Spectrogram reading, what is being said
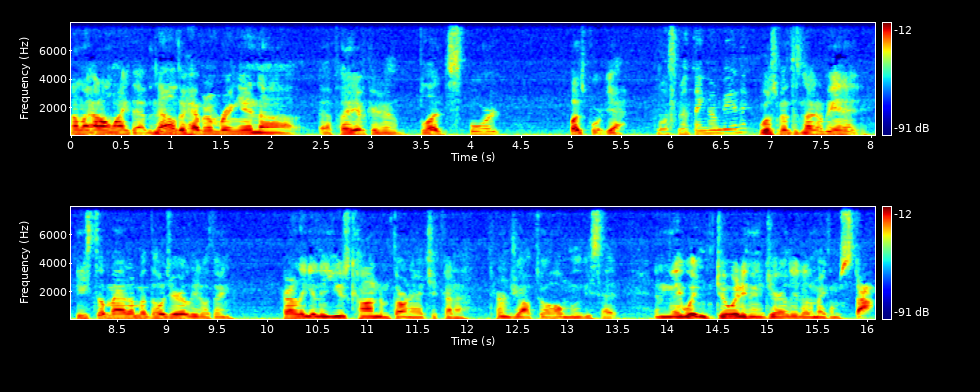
I'm like, I don't like that. But no, they're having them bring in uh, uh play every character, Bloodsport, Bloodsport, yeah. Will Smith ain't gonna be in it. Will Smith is not gonna be in it. He's still mad about the whole Jared Leto thing. Apparently, getting a used condom thrown at you kind of turns you off to a whole movie set, and they wouldn't do anything to Jared Leto to make him stop.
